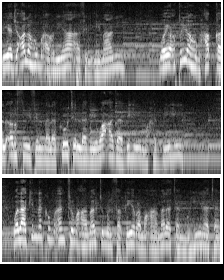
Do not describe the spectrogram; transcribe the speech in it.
ليجعلهم أغنياء في الإيمان؟ ويعطيهم حق الإرث في الملكوت الذي وعد به محبيه. ولكنكم أنتم عاملتم الفقير معاملة مهينة.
